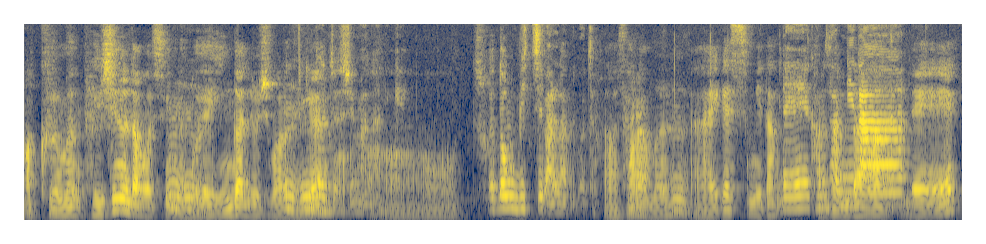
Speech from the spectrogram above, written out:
아 그러면 배신을 당할 수 있는 음, 음. 거예요 인간 조심하는 음, 게 인간 조심하는 게. 너무 믿지 말라는 거죠. 아 사람을. 알겠습니다. 네, 감사합니다. 네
